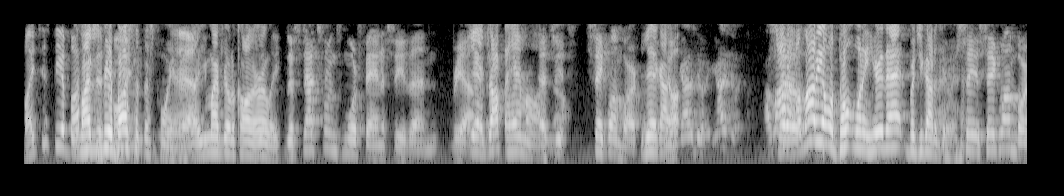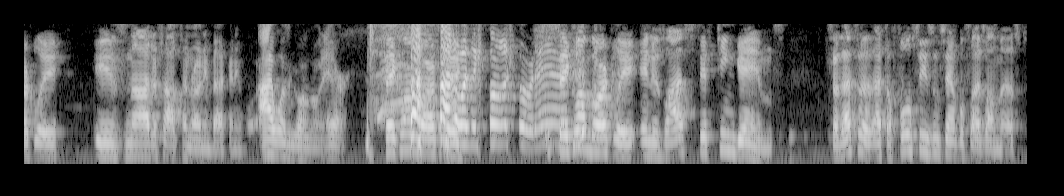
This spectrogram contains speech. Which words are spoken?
might just be a bust. might at just this be a bust point. at this point. Yeah. Like, you might be able to call it So early. This next one's more fantasy than reality. Yeah, drop the hammer on That's it. it. Saquon Barkley. Yeah, got Yup. it. Got to do it. You got to do it. A So- lot, of, a lot of y'all don't want to hear that, but you got to do it. Sa- Saquon Barkley is not a top ten running back anymore. I wasn't going to go there. Saquon Barkley. I wasn't going to go there. Saquon Barkley in his last 15 games, so that's a that's a full season sample size almost.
